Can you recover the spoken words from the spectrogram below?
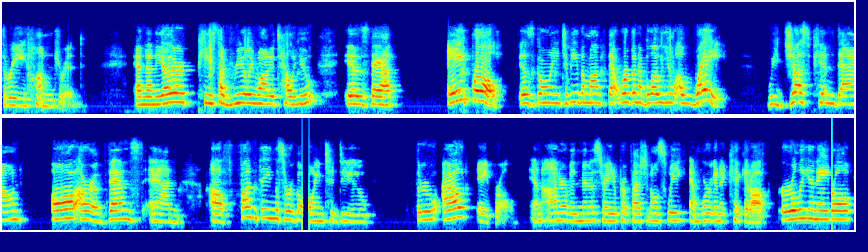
300. And then the other piece I really want to tell you is that April is going to be the month that we're going to blow you away. We just pinned down all our events and uh, fun things we're going to do throughout April in honor of Administrative Professionals Week. And we're going to kick it off early in April.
